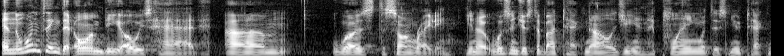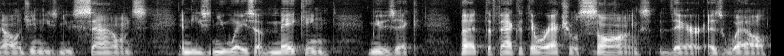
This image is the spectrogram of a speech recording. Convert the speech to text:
And the one thing that OMD always had um, was the songwriting. You know, it wasn't just about technology and playing with this new technology and these new sounds and these new ways of making music, but the fact that there were actual songs there as well.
